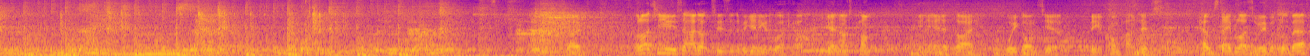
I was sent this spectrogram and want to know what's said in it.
need. So I like to use the adductors at the beginning of the workout. You get a nice pump in your inner thigh before you go into your bigger compound lifts. It helps stabilize the movement a lot better.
